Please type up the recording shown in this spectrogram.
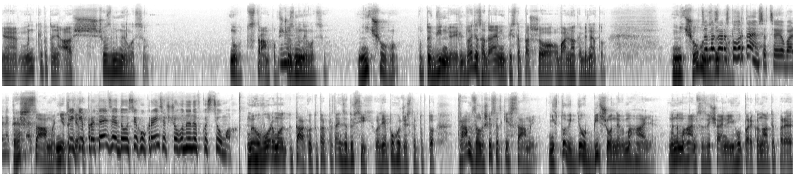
Е, мене таке питання: а що змінилося? Ну, з Трампом, що змінилося? Нічого. Тобто він, давайте згадаємо після першого овального кабінету. Нічого Це не ми зараз повертаємося в цей овальний Те ж саме. Ні, Тільки таке, претензія до усіх українців, що вони не в костюмах. Ми говоримо так, от тепер претензія до всіх. От я погоджуюсь з тим. Тобто Трамп залишився такий самий. Ніхто від нього більшого не вимагає. Ми намагаємося, звичайно, його переконати, пере,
